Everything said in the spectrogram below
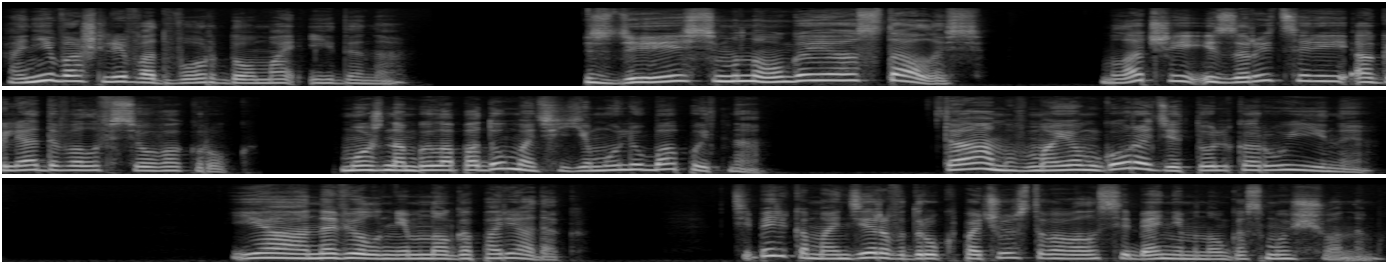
Они вошли во двор дома Идена. «Здесь многое осталось». Младший из рыцарей оглядывал все вокруг. Можно было подумать, ему любопытно. «Там, в моем городе, только руины». Я навел немного порядок. Теперь командир вдруг почувствовал себя немного смущенным.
